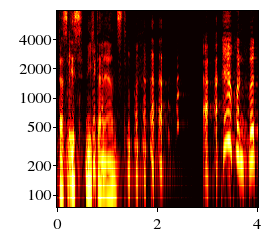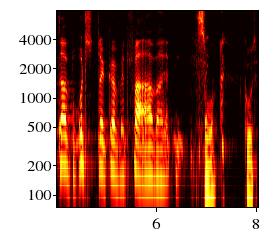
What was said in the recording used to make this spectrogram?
Das ist nicht dein Ernst. Und wird da Brotstücke mit verarbeiten. So, Gut,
